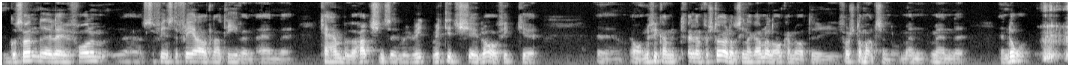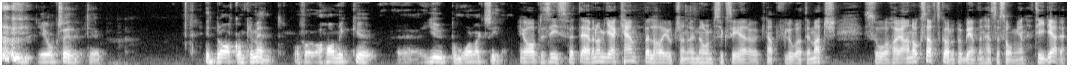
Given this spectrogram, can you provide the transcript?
går sönder eller är i form eh, så finns det fler alternativ än, än Campbell och Hutchins. Eh, Rittich är bra och fick... Eh, eh, ja, nu fick han kvällen förstörd av sina gamla lagkamrater i första matchen då, men, men ändå. det är också ett, ett bra komplement och få ha mycket djup på målvaktssidan. Ja, precis. För att även om Jack Campbell har gjort sån enorm succé här och knappt förlorat en match så har ju han också haft skadeproblem den här säsongen tidigare.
